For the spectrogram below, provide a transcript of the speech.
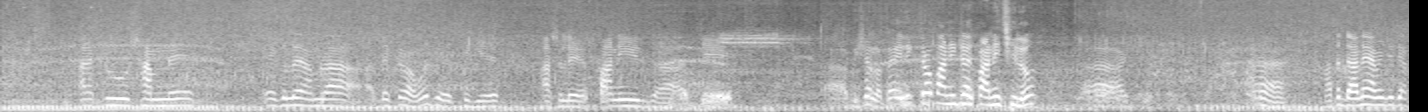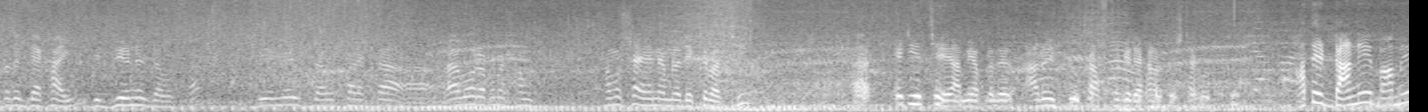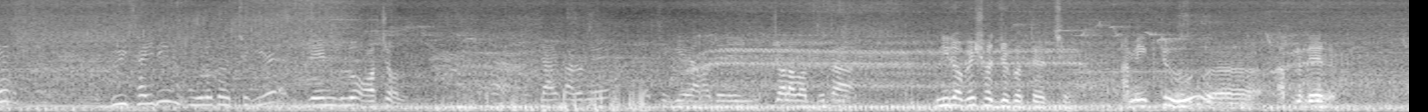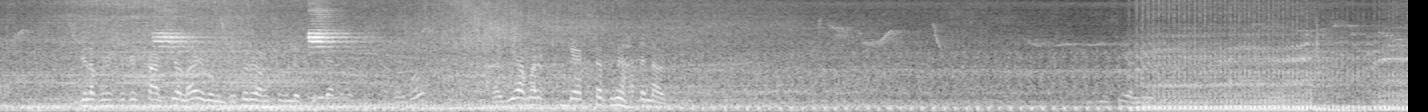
আর একটু সামনে এগুলো আমরা দেখতে পাবো যে হচ্ছে গিয়ে আসলে পানির যে বিশালতা এদিকটাও পানিটা পানি ছিল। হ্যাঁ হাতের ডানে আমি যদি আপনাদের দেখাই যে ড্রেনেজ ব্যবস্থা ড্রেনেজ ব্যবস্থার একটা ভয়াবহ রকমের সমস্যা এনে আমরা দেখতে পাচ্ছি। হ্যাঁ, এটি হচ্ছে আমি আপনাদের আরও একটু কাছ থেকে দেখানোর চেষ্টা করছি। হাতের ডানে বামে দুই সাইডেই মূলত হচ্ছে গিয়ে ড্রেনগুলো অচল। হ্যাঁ, যার কারণে হচ্ছে গিয়ে আমাদের এই জলাবদ্ধতা নীরবে সহ্য করতে হচ্ছে। আমি একটু আপনাদের জেলা প্রশাসকের কার্যালয় এবং ভেতরের অংশগুলো একটু দেখানোর চেষ্টা করব। ভাইয়া আমার ব্যাগটা তুমি হাতে নাও।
